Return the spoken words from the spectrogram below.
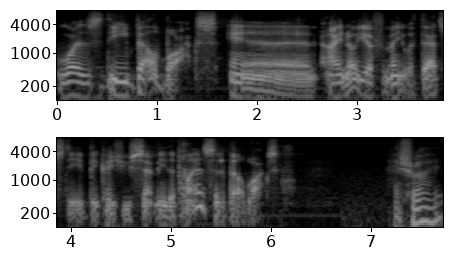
was the bell box. And I know you're familiar with that, Steve, because you sent me the plans to the bell box. That's right.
